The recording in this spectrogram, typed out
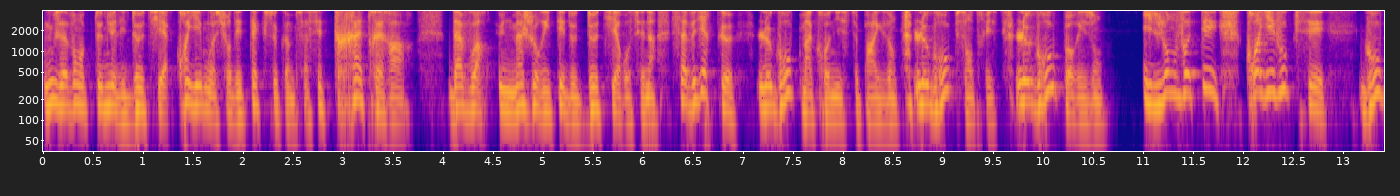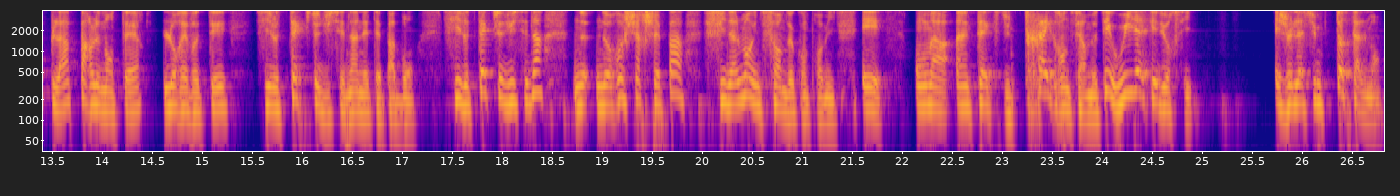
Nous avons obtenu les deux tiers. Croyez-moi, sur des textes comme ça, c'est très très rare d'avoir une majorité de deux tiers au Sénat. Ça veut dire que le groupe macroniste, par exemple, le groupe centriste, le groupe Horizon, ils l'ont voté. Croyez-vous que ces groupes-là, parlementaires, l'auraient voté si le texte du Sénat n'était pas bon Si le texte du Sénat ne recherchait pas finalement une forme de compromis Et on a un texte d'une très grande fermeté où il a été durci. Et je l'assume totalement.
